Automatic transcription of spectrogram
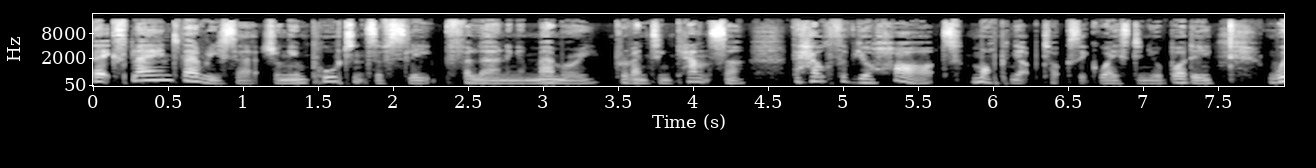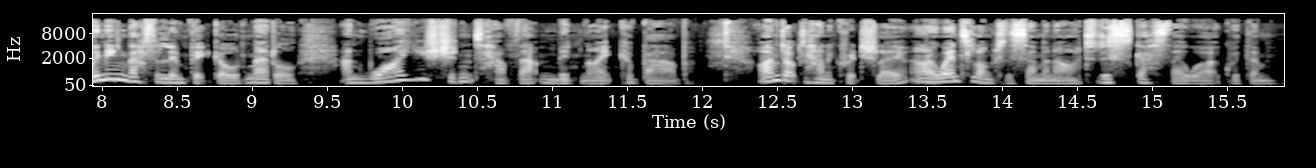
They explained their research on the importance of sleep for learning and memory, preventing cancer, the health of your heart, mopping up toxic waste in your body, winning that Olympic gold medal, and why you shouldn't have that midnight kebab. I'm Dr. Hannah Critchlow, and I went along to the seminar to discuss their work with them.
